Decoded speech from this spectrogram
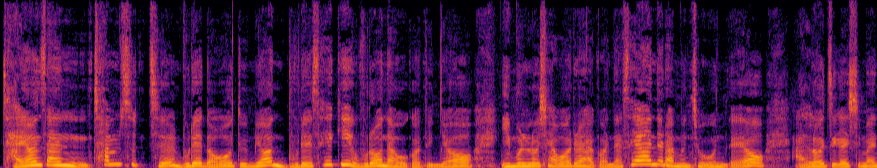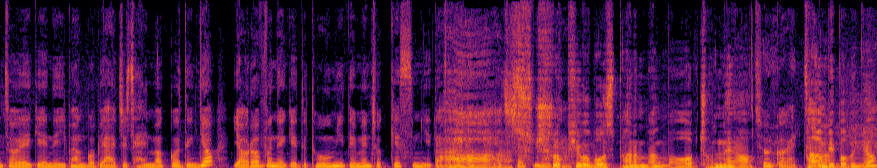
자연산 참수치를 물에 넣어두면 물의 색이 우러나오거든요. 이물로 샤워를 하거나 세안을 하면 좋은데요. 알러지가 심한 저에게는 이 방법이 아주 잘 맞거든요. 여러분에게도 도움이 되면 좋겠습니다. 아. 수치로 피부 보습하는 방법 좋네요. 좋을 것 같죠. 다음 비법은요?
